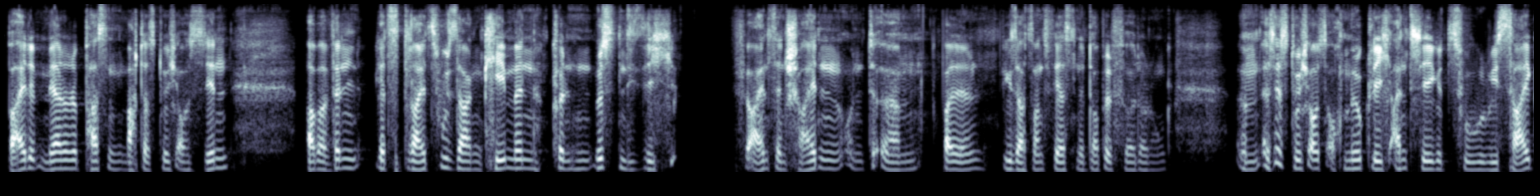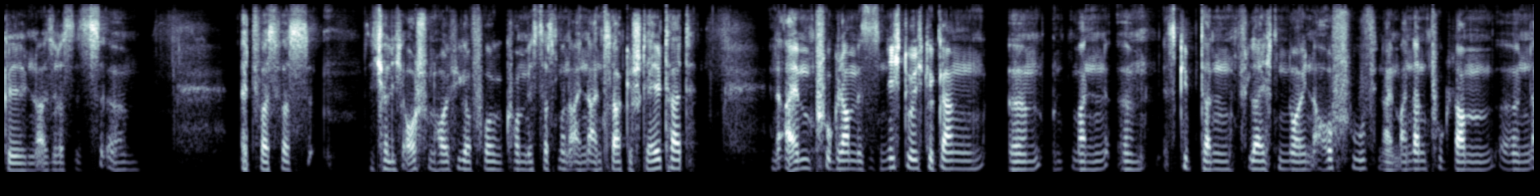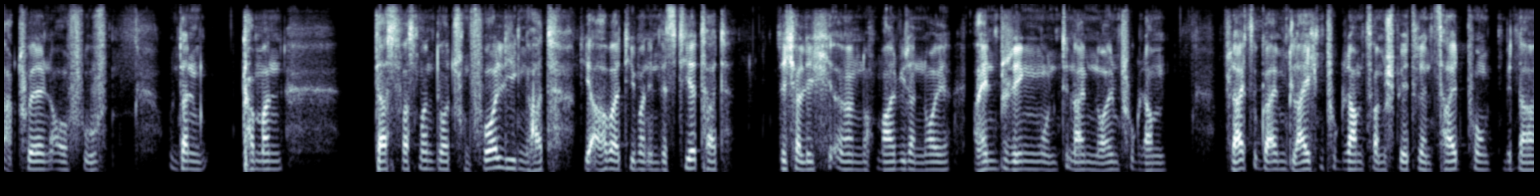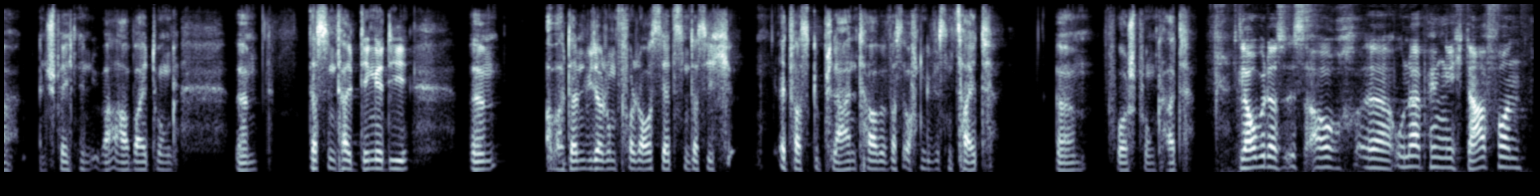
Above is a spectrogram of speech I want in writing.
beide mehrere passen, macht das durchaus Sinn. Aber wenn jetzt drei Zusagen kämen, könnten, müssten die sich für eins entscheiden und ähm, weil, wie gesagt, sonst wäre es eine Doppelförderung. Ähm, es ist durchaus auch möglich, Anträge zu recyceln. Also das ist ähm, etwas, was sicherlich auch schon häufiger vorgekommen ist, dass man einen Antrag gestellt hat. In einem Programm ist es nicht durchgegangen ähm, und man, es gibt dann vielleicht einen neuen Aufruf, in einem anderen Programm äh, einen aktuellen Aufruf und dann kann man das, was man dort schon vorliegen hat, die Arbeit, die man investiert hat, sicherlich äh, nochmal wieder neu einbringen und in einem neuen Programm, vielleicht sogar im gleichen Programm zu einem späteren Zeitpunkt mit einer entsprechenden Überarbeitung. Ähm, das sind halt Dinge, die ähm, aber dann wiederum voraussetzen, dass ich etwas geplant habe, was auch einen gewissen Zeitvorsprung ähm, hat. Ich glaube, das ist auch äh, unabhängig davon,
